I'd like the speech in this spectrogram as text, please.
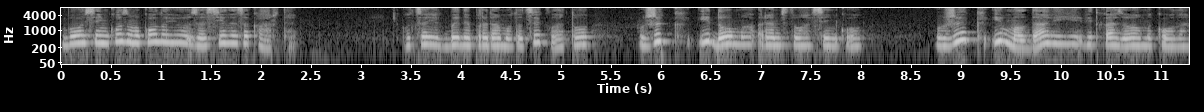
бо Сінько з Миколою засіли за карти. Оце якби не продав мотоцикла, то вжик і дома ремствував Сінько, Вжик і в Молдавії, відказував Микола.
